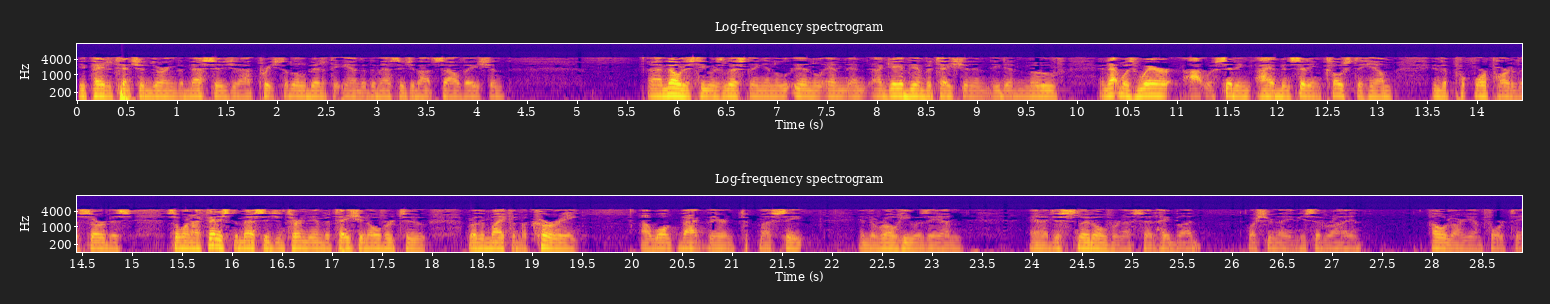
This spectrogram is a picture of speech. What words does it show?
He paid attention during the message, and I preached a little bit at the end of the message about salvation. And I noticed he was listening, and, and, and I gave the invitation, and he didn't move. And that was where I was sitting. I had been sitting close to him in the fore part of the service. So when I finished the message and turned the invitation over to Brother Micah McCurry, I walked back there and took my seat in the row he was in. And I just slid over and I said, Hey, bud, what's your name? He said, Ryan. How old are you? I'm 14.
